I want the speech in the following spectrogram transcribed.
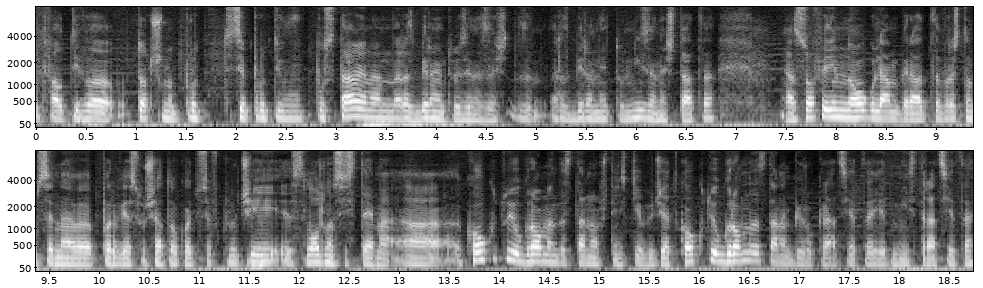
И това отива точно, се противопоставя на, разбирането, за, за разбирането ни за нещата. А София е един много голям град. Връщам се на първия слушател, който се включи. Е сложна система. А, колкото и огромен да стане общинския бюджет, колкото и огромна да стане бюрокрацията и администрацията,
